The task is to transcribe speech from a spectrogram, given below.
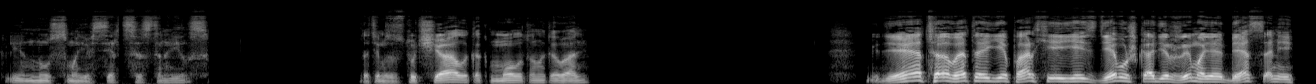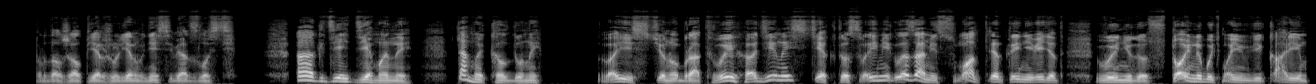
Клянусь, мое сердце остановилось. Затем застучало, как молото на ковале. «Где-то в этой епархии есть девушка, одержимая бесами», — продолжал Пьер Жульен вне себя от злости. «А где демоны? Там и колдуны. Воистину, брат, вы один из тех, кто своими глазами смотрят и не видят. Вы недостойны быть моим викарием.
